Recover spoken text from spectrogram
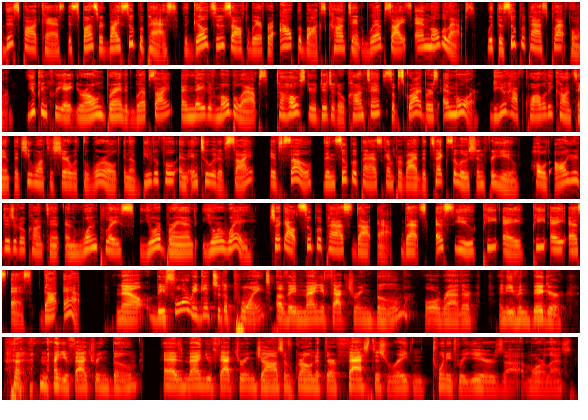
This podcast is sponsored by Supapass, the go to software for out the box content websites and mobile apps. With the Supapass platform, you can create your own branded website and native mobile apps to host your digital content, subscribers, and more. Do you have quality content that you want to share with the world in a beautiful and intuitive site? If so, then Supapass can provide the tech solution for you. Hold all your digital content in one place, your brand, your way. Check out supapass.app. That's S U P A P A S S dot app. Now, before we get to the point of a manufacturing boom, or rather, an even bigger manufacturing boom, as manufacturing jobs have grown at their fastest rate in 23 years, uh, more or less,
